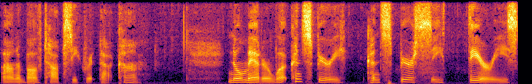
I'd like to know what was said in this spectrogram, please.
on AboveTopSecret.com. No matter what conspiracy, conspiracy theories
